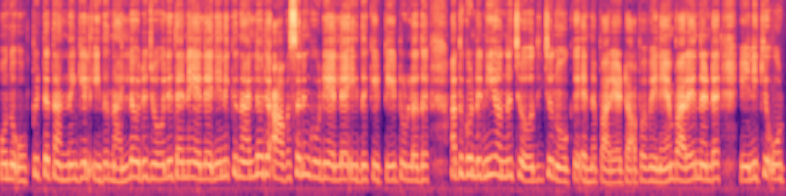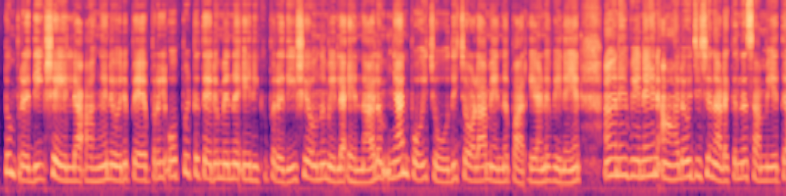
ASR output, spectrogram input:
ഒന്ന് ഒപ്പിട്ട് തന്നെങ്കിൽ ഇത് നല്ലൊരു ജോലി തന്നെയല്ലേ? നിനക്ക് നല്ലൊരു അവസരം കൂടിയല്ലേ ഇത് കിട്ടിയിട്ടുള്ളത്? അതുകൊണ്ട് നീ ഒന്ന് ചോദിച്ചു നോക്ക് എന്ന് പറയട്ടോ. അപ്പോൾ വിനയം പറയുന്നുണ്ട് എനിക്ക് ഒട്ടും പ്രതീക്ഷയില്ല. അങ്ങനെ ഒരു പേപ്പറിൽ ഒപ്പിട്ട് തരുമെന്ന് എനിക്ക് പ്രതീക്ഷയൊന്നുമില്ല. എന്നാലും ഞാൻ പോയി ചോദിച്ചോളാം എന്ന് പറയാണ് വിനയൻ. അങ്ങനെ വിനയൻ ആലോചിച്ച് നടക്കുന്ന സമയത്ത്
